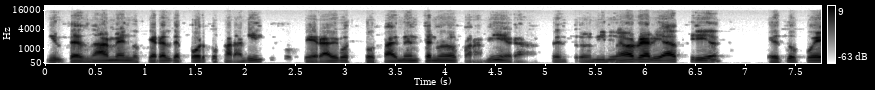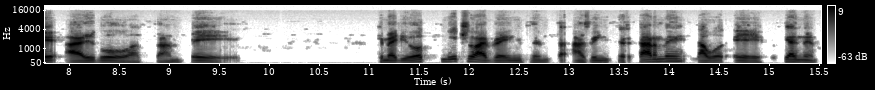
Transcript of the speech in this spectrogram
internarme en lo que era el deporte paralímpico, que era algo totalmente nuevo para mí, era dentro de mi nueva realidad, eso fue algo bastante que me ayudó mucho a, a reinsertarme eh, socialmente.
